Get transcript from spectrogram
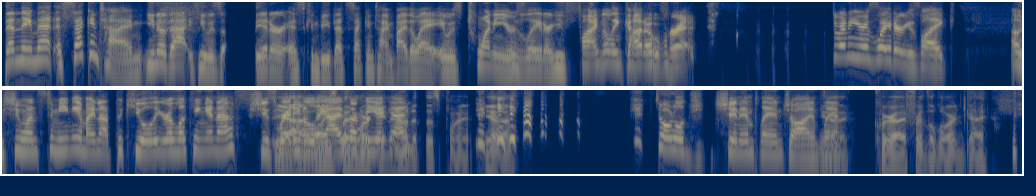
Then they met a second time. You know that he was bitter as can be that second time. By the way, it was 20 years later. He finally got over it. 20 years later, he's like, Oh, she wants to meet me. Am I not peculiar looking enough? She's ready to lay eyes on me again. at this point. Yeah. Total j- chin implant, jaw implant. yeah. Queer eye for the Lord guy.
